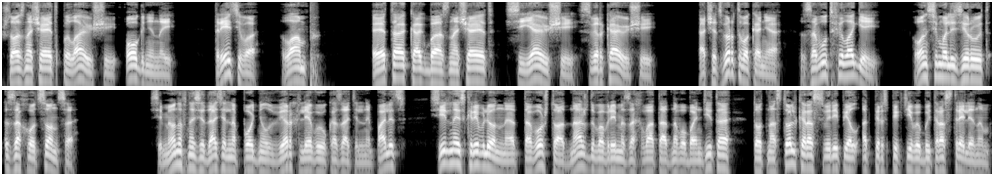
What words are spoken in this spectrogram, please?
что означает «пылающий», «огненный», третьего — «ламп». Это как бы означает «сияющий», «сверкающий», а четвертого коня зовут Филогей, он символизирует заход солнца. Семенов назидательно поднял вверх левый указательный палец, сильно искривленный от того, что однажды во время захвата одного бандита тот настолько рассверепел от перспективы быть расстрелянным,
